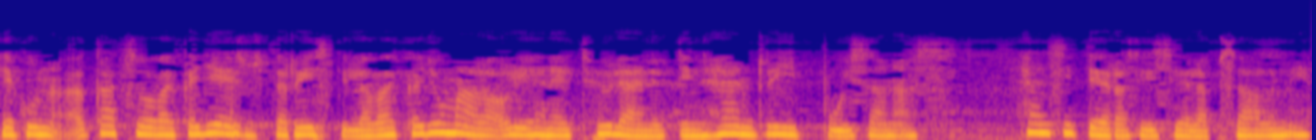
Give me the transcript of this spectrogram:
Ja kun katsoo vaikka Jeesusta ristillä, vaikka Jumala oli hänet hylännyt, niin hän riippui sanassa. Hän siterasi siellä psalmia.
